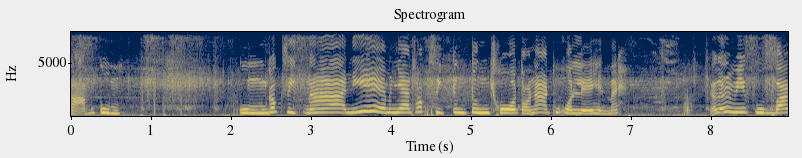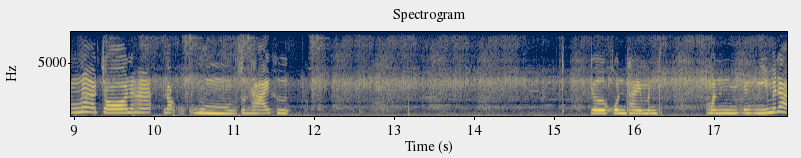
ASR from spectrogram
สามกลุ่ม กลุ่มท็อกซิกนะนี่มันยาท็อกซิกตึงๆ โชว์ต่อหน้าทุกคนเลยเห็นไหม แล้วก็จะมีกลุ่มบังหน้าจอนะฮะ แล้วกลุ่มสุดท้ายคือ เจอคนไทยมันมันอย่างนี้ไม่ได้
